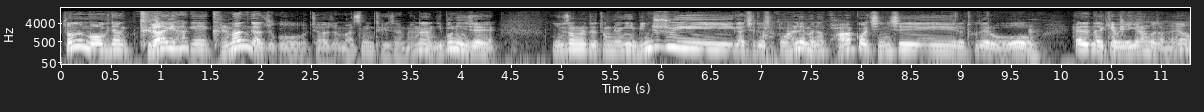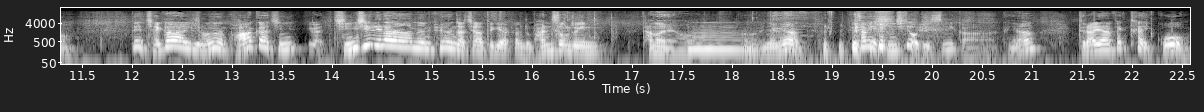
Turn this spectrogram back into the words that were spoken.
저는 뭐 그냥 드라이하게 글만 가지고 제가 좀 말씀을 드리자면은 이분이 이제 윤석열 대통령이 민주주의가 제대로 작동하려면은 과학과 진실을 토대로 음. 해야 된다 이렇게 얘기를 한 거잖아요. 근데 제가 알기로는 과학과 진, 그러니까 진실이라는 표현 자체가 되게 약간 좀 반지성적인 단어예요. 음. 어, 왜냐면 세상에 진실이 어디 있습니까? 그냥 드라이한 팩트가 있고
